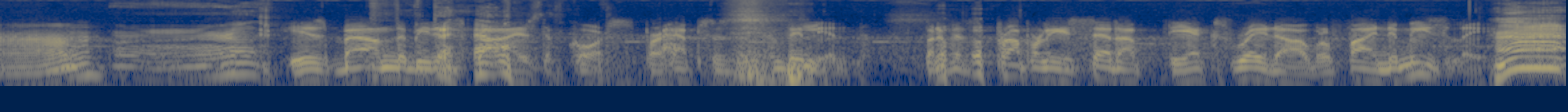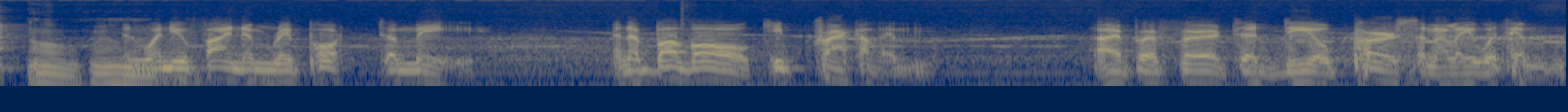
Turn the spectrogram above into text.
Uh-huh. He is bound to be disguised, of course, perhaps as a civilian. But if it's properly set up, the X radar will find him easily. Huh? Oh, well. And when you find him, report to me. And above all, keep track of him. I prefer to deal personally with him.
